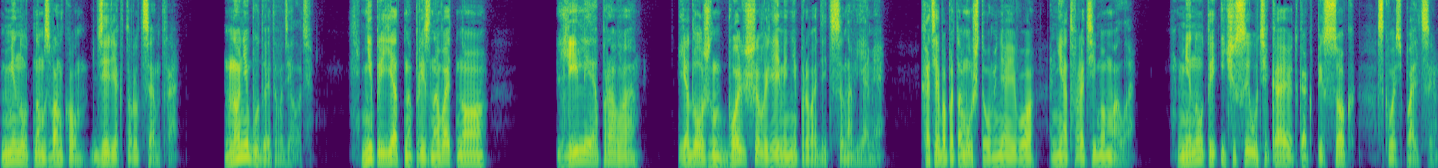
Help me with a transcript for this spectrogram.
минутным звонком директору центра. Но не буду этого делать. Неприятно признавать, но Лилия права. Я должен больше времени проводить с сыновьями. Хотя бы потому, что у меня его неотвратимо мало. Минуты и часы утекают, как песок, сквозь пальцы.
